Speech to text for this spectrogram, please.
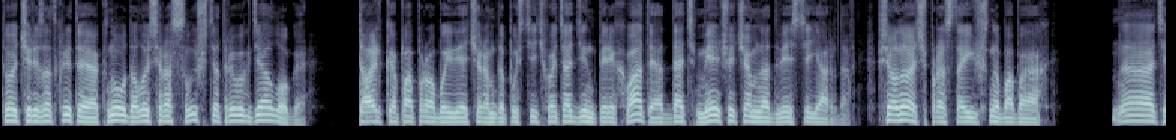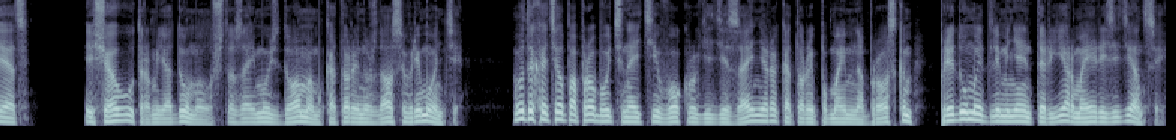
то через открытое окно удалось расслышать отрывок диалога. «Только попробуй вечером допустить хоть один перехват и отдать меньше, чем на 200 ярдов. Всю ночь простоишь на бабах». «Да, отец. Еще утром я думал, что займусь домом, который нуждался в ремонте. Вот и хотел попробовать найти в округе дизайнера, который, по моим наброскам, придумает для меня интерьер моей резиденции,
